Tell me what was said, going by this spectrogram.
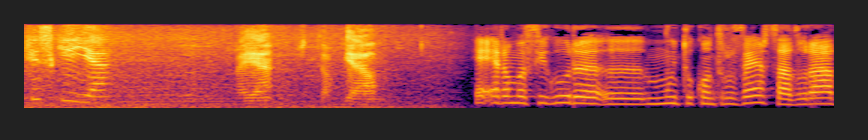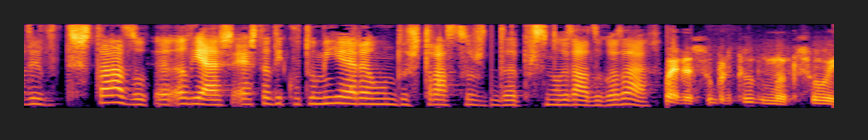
Qu'est-ce qu'il y a Rien, je te regarde. Era uma figura uh, muito controversa, adorado e detestado. Uh, aliás, esta dicotomia era um dos traços da personalidade de Godard. Era, sobretudo, uma pessoa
